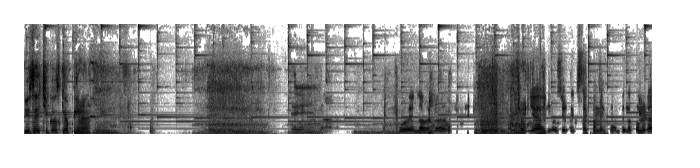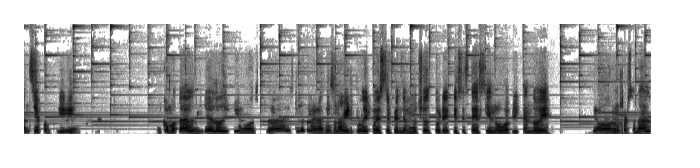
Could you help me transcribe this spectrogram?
¿Y ustedes chicos qué opinan? Eh, Pues la verdad, no sabría yo exactamente ante la tolerancia, porque como tal, ya lo dijimos, la, la tolerancia es una virtud y pues depende mucho sobre qué se esté haciendo o aplicando. ¿eh? Yo en lo personal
